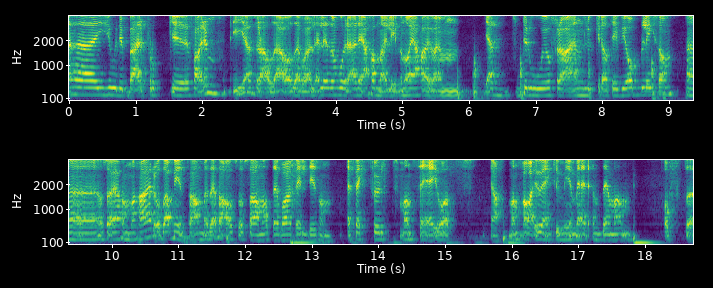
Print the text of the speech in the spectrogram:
uh, jordbærplukkfarm i Australia. Og det var liksom, hvor er det jeg havna i livet nå? Jeg, en, jeg dro jo fra en lukrativ jobb, liksom. Uh, og så har jeg havna her, og da begynte han med det. da, Og så sa han at det var veldig sånn effektfullt. Man ser jo at ja, man har jo egentlig mye mer enn det man ofte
